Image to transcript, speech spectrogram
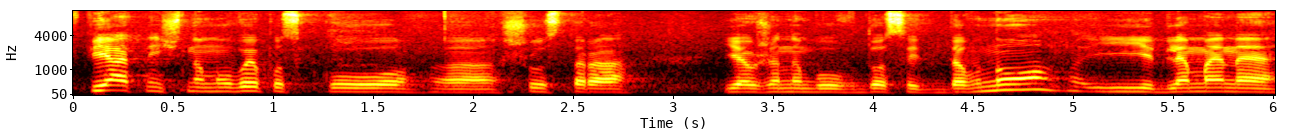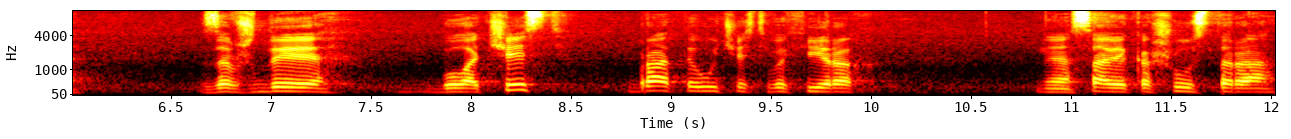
в п'ятничному випуску Шустера я вже не був досить давно. І для мене завжди була честь брати участь в ефірах Савіка Шустера.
